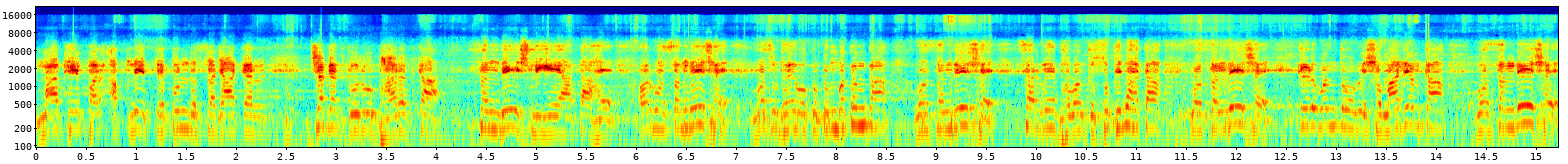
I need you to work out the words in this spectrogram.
माथे पर अपने त्रिपुंड सजाकर जगत गुरु भारत का संदेश लिए आता है। और वह संदेश है, वसुधैव कुटुंबकम का वह संदेश है, सर्वे भवंत सुखिना का वह संदेश है क्रीड़वंतो विश्वमार्यम का वह संदेश है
